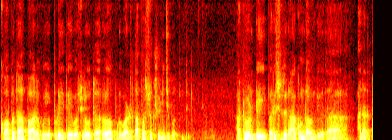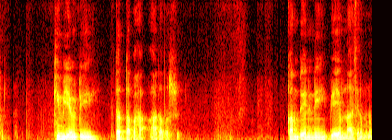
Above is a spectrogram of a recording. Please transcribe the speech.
కోపతాపాలకు ఎప్పుడైతే వసులవుతారో అప్పుడు వాళ్ళ తపస్సు క్షీణించిపోతుంది. అటువంటి పరిస్థితి రాకుండా ఉంది కదా అని అర్థం. కిం ఏమిటి? తత్తప ఆ తపస్సు. కం దేనిని? వ్యయం నాశనమును.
